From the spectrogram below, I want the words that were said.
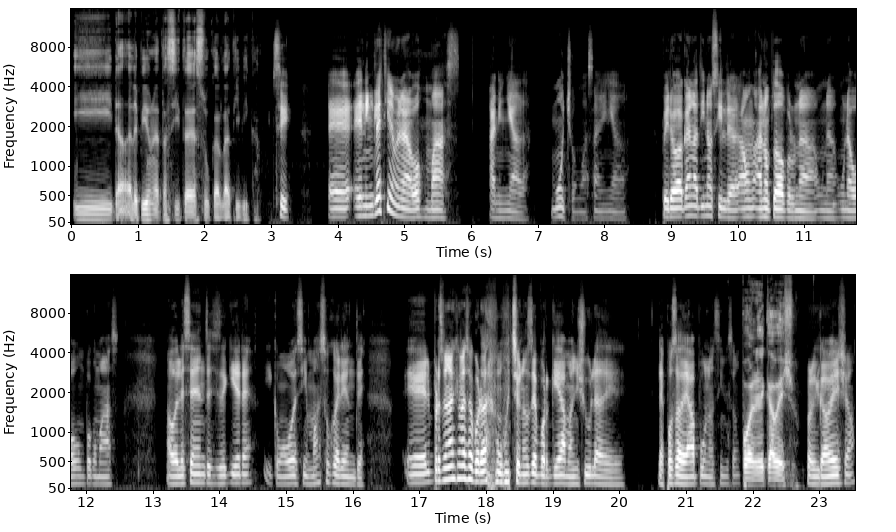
Y nada, le pide una tacita de azúcar, la típica. Sí. Eh, en inglés tiene una voz más aniñada. Mucho más aniñada. Pero acá en latino sí le han, han optado por una, una, una voz un poco más adolescente, si se quiere. Y como vos decís, más sugerente. El personaje me hace acordar mucho, no sé por qué, a Manjula de la esposa de Apu en Los Simpsons. Por el cabello. Por el cabello.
